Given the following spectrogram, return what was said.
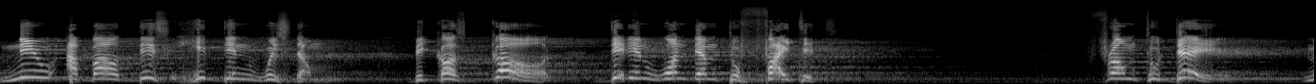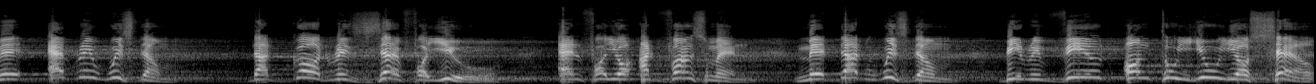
knew about this hidden wisdom because God didn't want them to fight it. From today, may every wisdom that God reserved for you and for your advancement, may that wisdom be revealed unto you yourself,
